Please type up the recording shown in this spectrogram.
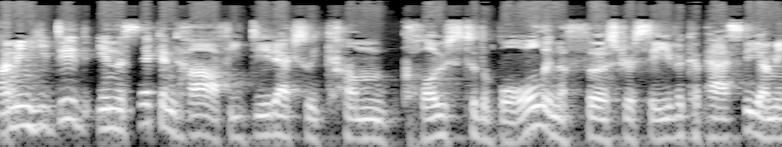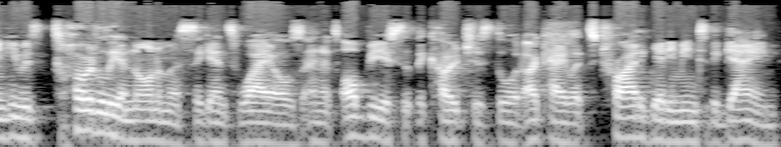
I mean, he did in the second half. He did actually come close to the ball in a first receiver capacity. I mean, he was totally anonymous against Wales, and it's obvious that the coaches thought, okay, let's try to get him into the game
